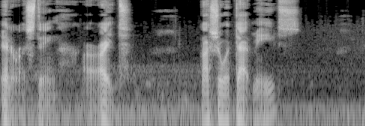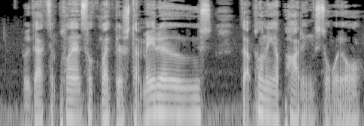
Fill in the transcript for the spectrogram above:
Interesting. Alright. Not sure what that means. We got some plants look like there's tomatoes. Got plenty of potting soil.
